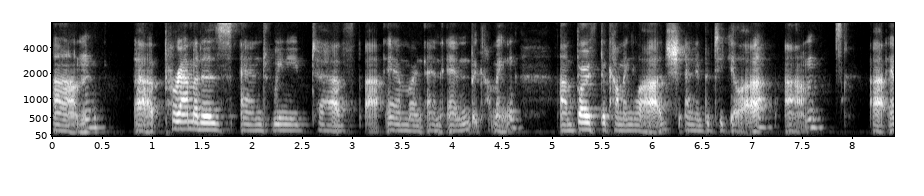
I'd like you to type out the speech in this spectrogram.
um, uh, parameters, and we need to have uh, m and, and, n becoming um, both becoming large, and in particular um, uh,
